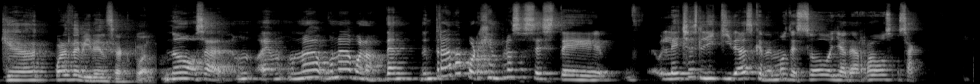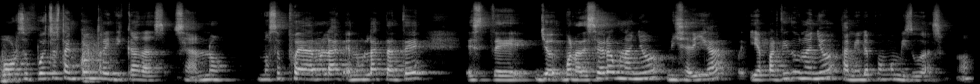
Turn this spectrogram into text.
¿qué, ¿cuál es la evidencia actual? No, o sea, em, una, una bueno, de, entrada, por ejemplo, esas este, leches líquidas que vemos de soya, de arroz, o sea, por supuesto están contraindicadas, o sea, no, no se puede dar en un lactante este, yo, bueno, de cero a un año ni se diga, y a partir de un año también le pongo mis dudas, ¿no?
